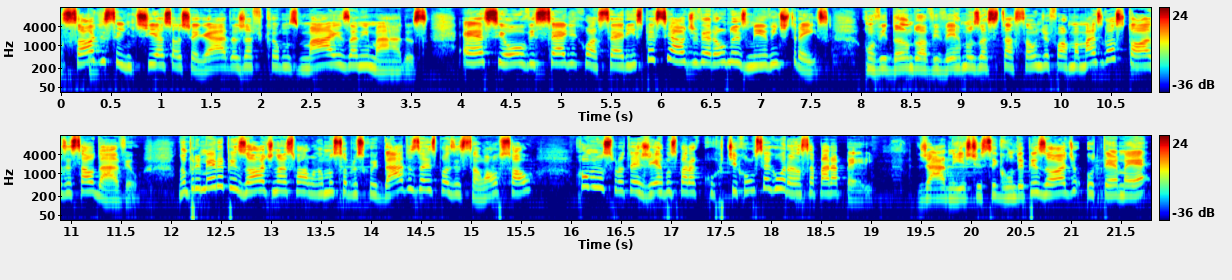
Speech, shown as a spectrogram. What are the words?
Só de sentir a sua chegada já ficamos mais animados. ES Ouve segue com a série especial de verão 2023, convidando a vivermos a estação de forma mais gostosa e saudável. No primeiro episódio, nós falamos sobre os cuidados da exposição ao sol, como nos protegermos para curtir com segurança para a pele. Já neste segundo episódio, o tema é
